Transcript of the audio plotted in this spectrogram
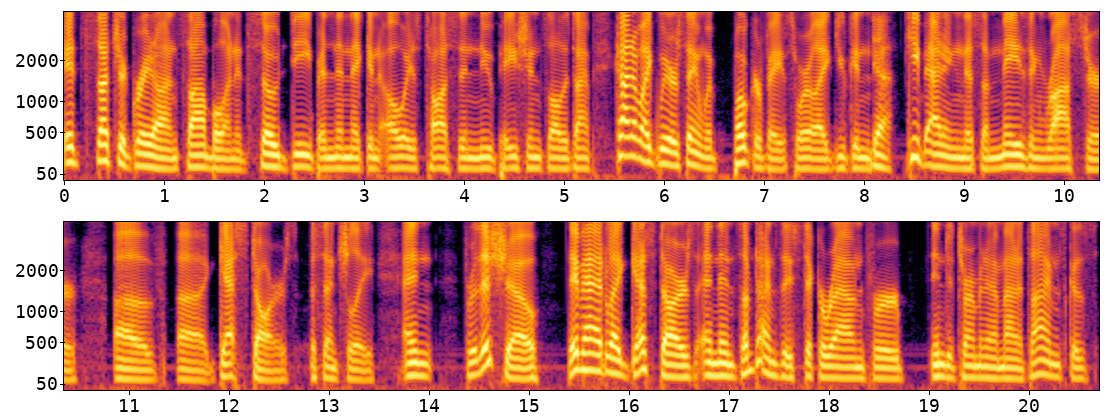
it's such a great ensemble and it's so deep. And then they can always toss in new patients all the time, kind of like we were saying with Poker Face, where like you can Yeah. keep adding this amazing roster of uh, guest stars essentially. And for this show, they've had like guest stars, and then sometimes they stick around for indeterminate amount of times because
